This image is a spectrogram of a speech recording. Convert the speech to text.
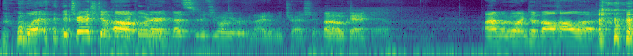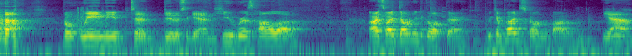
what? The trash dump oh, in the corner. the- that's if you want to get rid of an item, you trash it. Oh, okay. Yeah. I'm going to Valhalla. but we need to do this again. Hubris Hala. Alright, so I don't need to go up there. We can probably just go on the bottom. Yeah.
